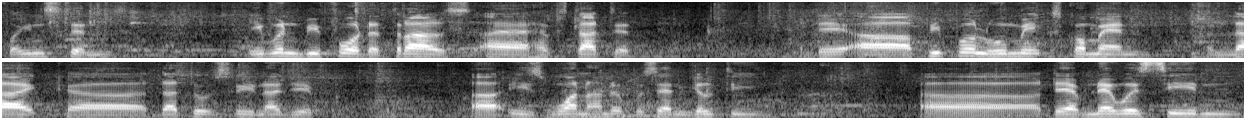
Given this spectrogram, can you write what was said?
for instance, even before the trials uh, have started, there are people who makes comment like uh, Datuk Sri Najib uh, is 100% guilty. Uh, they have never seen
